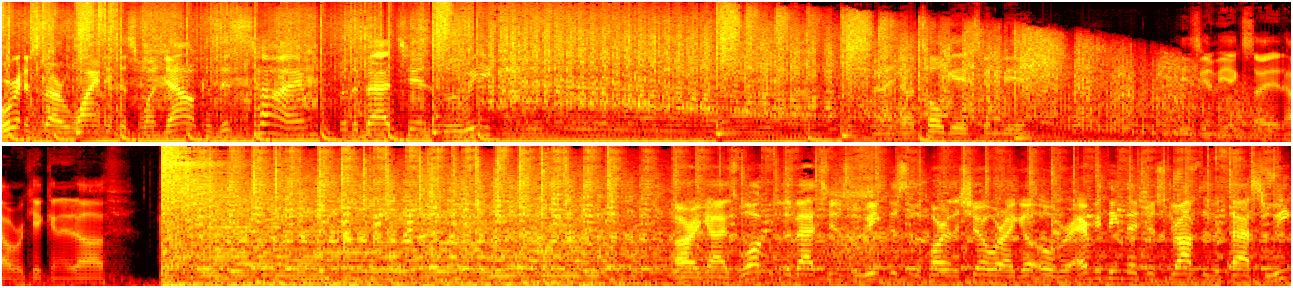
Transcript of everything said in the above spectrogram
We're gonna start winding this one down because it's time for the bad tunes of the week. I know Tollgate's gonna be he's gonna be excited how we're kicking it off. All right, guys, welcome to the Bad Tunes of the Week. This is the part of the show where I go over everything that just dropped in the past week.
